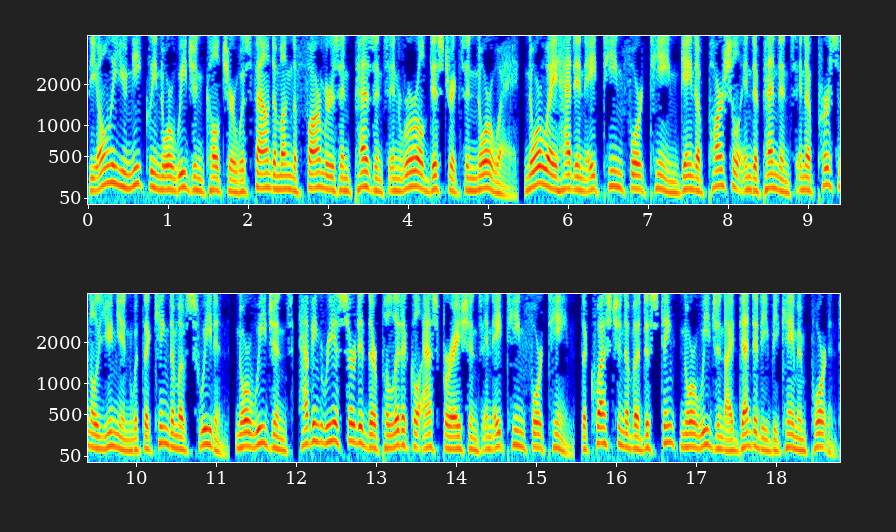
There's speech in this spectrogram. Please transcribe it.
the only uniquely Norwegian culture was found among the farmers and peasants in rural districts in Norway. Norway had in 1814 gained a partial independence in a personal union with the Kingdom of Sweden. Norwegians, having reasserted their political aspirations in 1814, the question of a distinct Norwegian identity became important.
